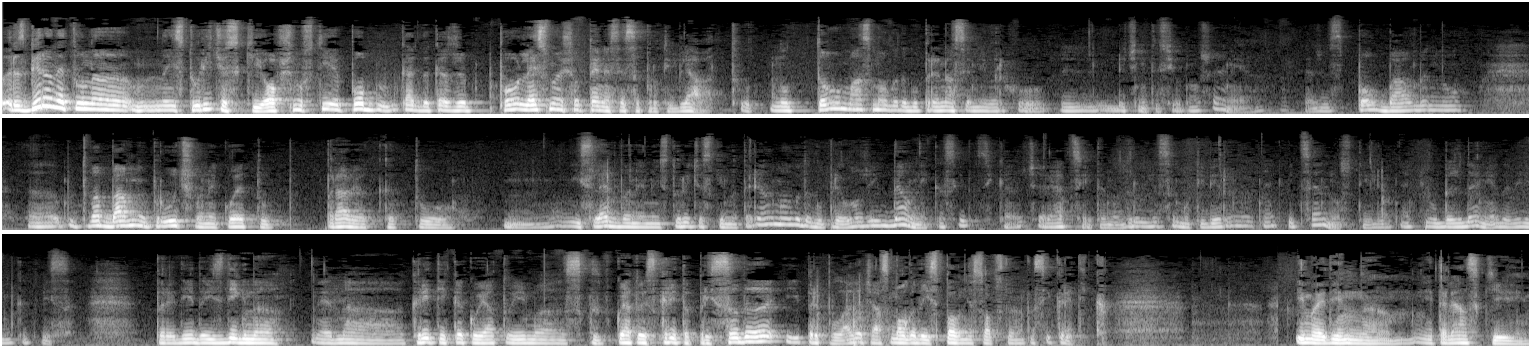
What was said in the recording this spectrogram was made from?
разбирането на, на исторически общности е по, как да кажа, по-лесно, е, защото те не се съпротивляват. Но то аз мога да го пренасям и върху личните си отношения. С по-бавно това бавно проучване, което правя като изследване на исторически материал, мога да го приложа и в делника си, да си кажа, че реакциите на другия са мотивирани от някакви ценности или от някакви убеждения, да видим какви са. Преди да издигна една критика, която, има, която е скрита присъда и предполага, че аз мога да изпълня собствената си критика. Има един италиански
